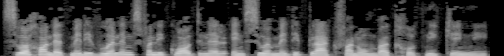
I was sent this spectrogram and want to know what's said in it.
so gaan het met die wonings van die kwaadiner en so met die plek van om wat God niet ken nie.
